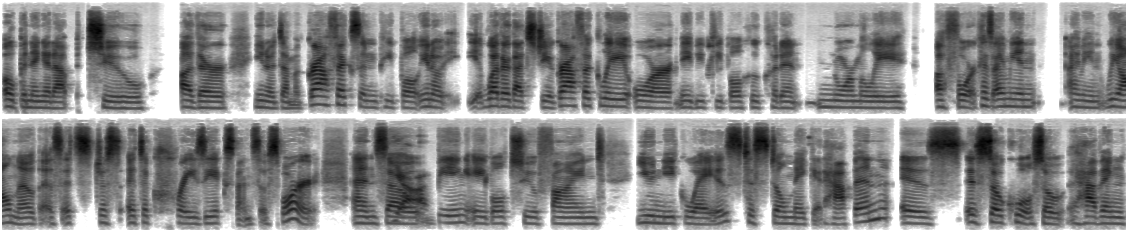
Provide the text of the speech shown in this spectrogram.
opening it up to other you know demographics and people you know whether that's geographically or maybe people who couldn't normally afford because i mean I mean, we all know this. It's just it's a crazy expensive sport. And so yeah. being able to find unique ways to still make it happen is is so cool. So having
